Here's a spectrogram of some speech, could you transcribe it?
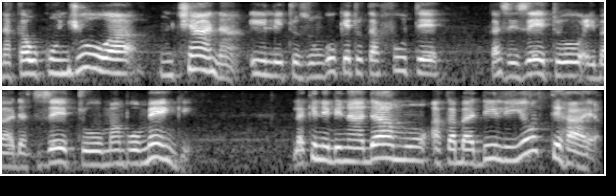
na kaukunjua mchana ili tuzunguke, tutafute kazi zetu, ibada zetu, mambo mengi. Lakini binadamu akabadili yote haya,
